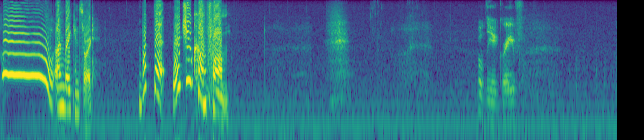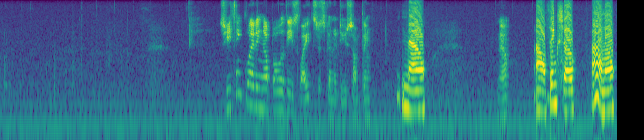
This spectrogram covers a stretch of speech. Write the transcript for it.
Ooh, unbreaking sword. What the? Where'd you come from? Probably a grave. So you think lighting up all of these lights is going to do something? No, No? I don't think so. I don't know.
